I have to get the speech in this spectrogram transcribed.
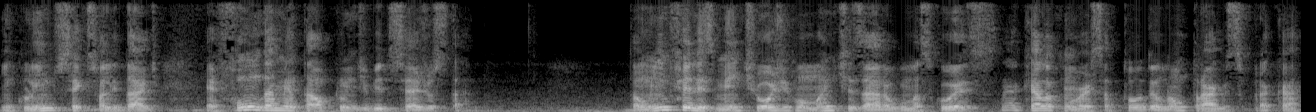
incluindo sexualidade, é fundamental para o indivíduo ser ajustado. Então, infelizmente, hoje romantizar algumas coisas, né, aquela conversa toda, eu não trago isso para cá,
